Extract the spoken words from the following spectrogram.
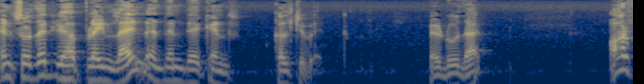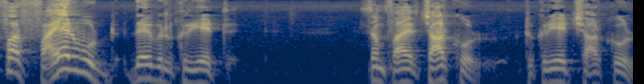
And so that you have plain land and then they can cultivate. They do that. Or for firewood, they will create some fire, charcoal, to create charcoal.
